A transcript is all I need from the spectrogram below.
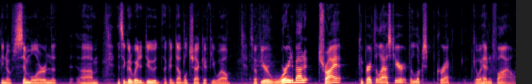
you know similar. And the um, it's a good way to do like a double check, if you will. So if you're worried about it, try it. Compare it to last year. If it looks correct, go ahead and file.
